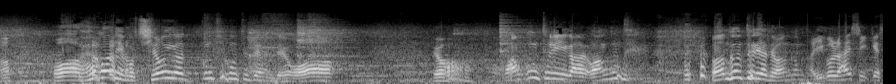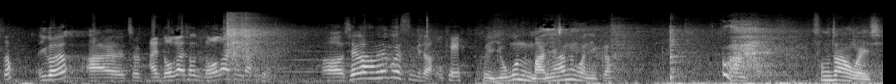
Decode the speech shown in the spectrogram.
어? 와, 혈관이 뭐 지렁이가 꿈틀꿈틀 되는데요. 와. 야, 왕꿈틀이가, 왕꿈틀. 왕꿈틀이가 돼, 왕꿈틀. 아, 이걸로 할 수 있겠어? 이거요? 아, 저, 아니 너가 선 너가 생각해 아, 제가 한번 해보겠습니다. 오케이 그 요거는 많이 하는 거니까 우와, 성장하고 가야지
